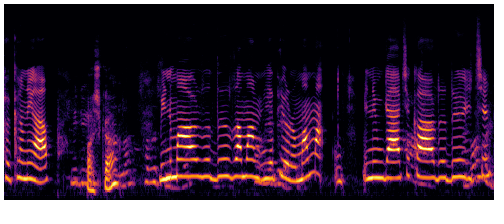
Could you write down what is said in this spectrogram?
kakanı yap. Başka? Benim ağrıdığı zaman yapıyorum ama benim gerçek ağrıdığı için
